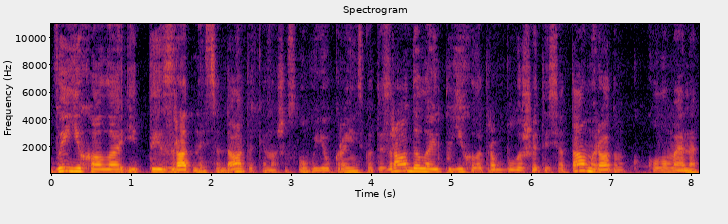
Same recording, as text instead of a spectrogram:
виїхала і ти зрадниця. Да? Таке наше слово є українське. Ти зрадила і поїхала, треба було лишитися там і радом коло мене.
